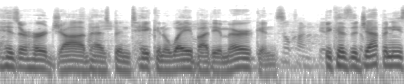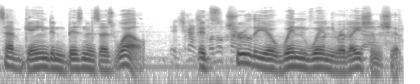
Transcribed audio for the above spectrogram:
his or her job has been taken away by the Americans because the Japanese have gained in business as well. It's truly a win-win relationship.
